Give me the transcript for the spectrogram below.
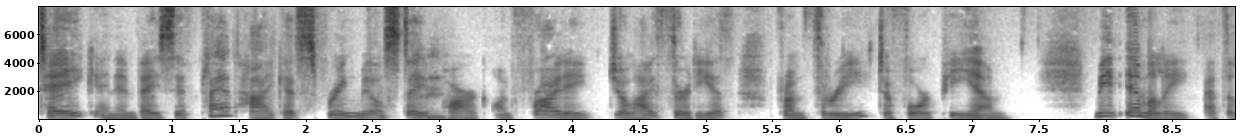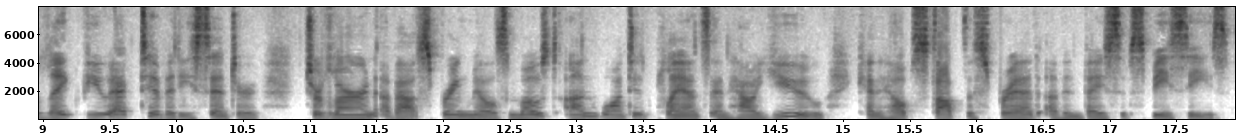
Take an invasive plant hike at Spring Mill State mm-hmm. Park on Friday, July 30th from 3 to 4 p.m. Meet Emily at the Lakeview Activity Center to learn about Spring Mill's most unwanted plants and how you can help stop the spread of invasive species.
